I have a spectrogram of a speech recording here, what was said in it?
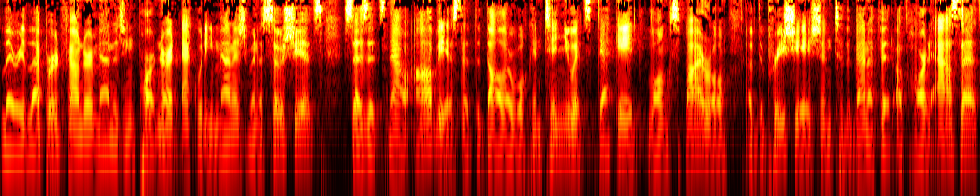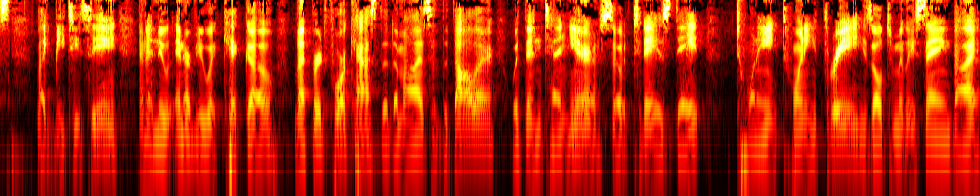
Larry Lepard, founder and managing partner at Equity Management Associates, says it's now obvious that the dollar will continue its decade long spiral of depreciation to the benefit of hard assets like BTC. In a new interview with Kitco, Lepard forecast the demise of the dollar within 10 years. So today's date, 2023. He's ultimately saying by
